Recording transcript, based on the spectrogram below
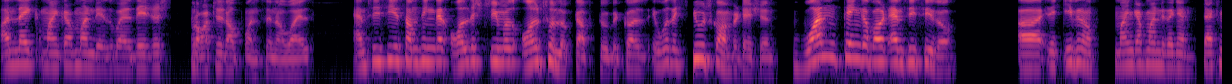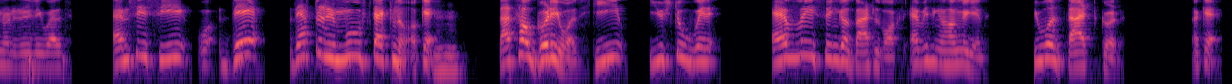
unlike Minecraft Mondays where they just brought it up once in a while. MCC is something that all the streamers also looked up to because it was a huge competition. One thing about MCC though, uh, like even though Minecraft Mondays again, Techno did really well. MCC they they have to remove Techno. Okay, Mhm. that's how good he was. He used to win every single battle box, every single Hunger Games. He was that good. Okay.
